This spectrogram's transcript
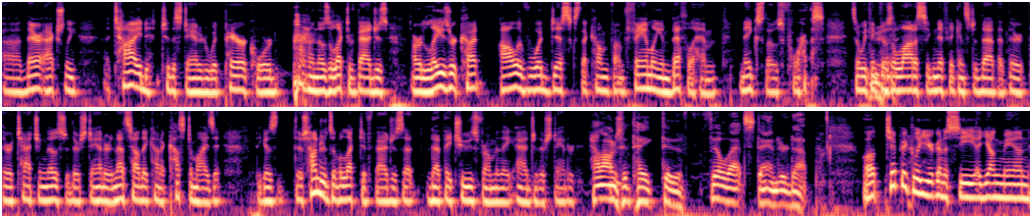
uh, they're actually tied to the standard with paracord. and those elective badges are laser cut olive wood discs that come from family in Bethlehem makes those for us. So we think there's a lot of significance to that that they're they're attaching those to their standard, and that's how they kind of customize it, because there's hundreds of elective badges that that they choose from and they add to their standard. How long does it take to fill that standard up? Well, typically you're going to see a young man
